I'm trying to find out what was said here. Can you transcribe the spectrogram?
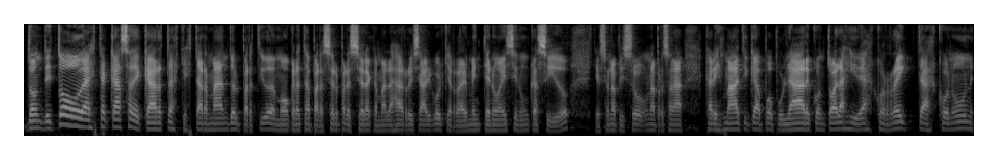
donde toda esta casa de cartas que está armando el Partido Demócrata para hacer parecer a Kamala Harris algo que realmente no es y nunca ha sido, es una, una persona carismática, popular, con todas las ideas correctas, con un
